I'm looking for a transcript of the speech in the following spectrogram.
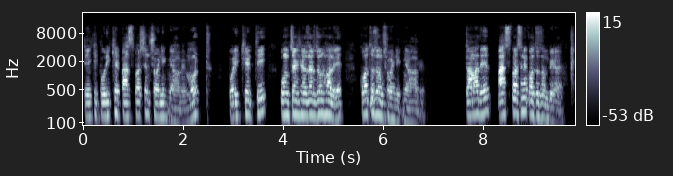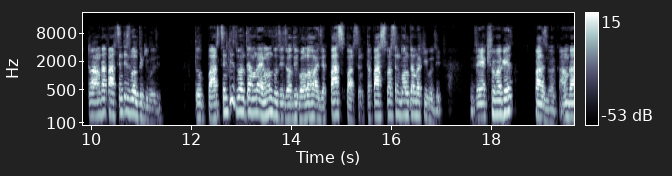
তো একটি পরীক্ষায় পাঁচ পার্সেন্ট সৈনিক নেওয়া হবে। মোট পরীক্ষার্থী পঞ্চাশ হাজার জন হলে কতজন সৈনিক নেওয়া হবে? তো আমাদের পাঁচ পার্সেন্টে কতজন বের হয়? তো আমরা পার্সেন্টেজ বলতে কি বুঝি? তো পার্সেন্টেজ বলতে আমরা এমন বুঝি যদি বলা হয় যে পাঁচ পার্সেন্ট। পাঁচ পার্সেন্ট বলতে আমরা কি বুঝি? যে একশো ভাগের পাঁচ ভাগ। আমরা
